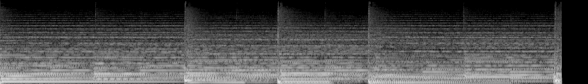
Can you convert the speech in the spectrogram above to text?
Música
